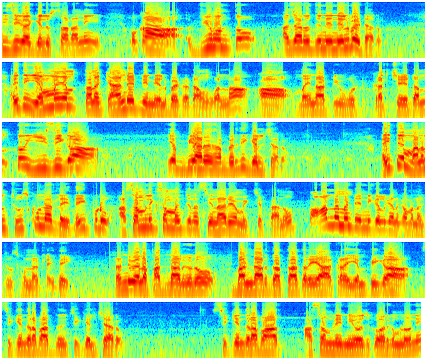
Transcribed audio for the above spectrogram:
ఈజీగా గెలుస్తాడని ఒక వ్యూహంతో అజారుద్దీన్ని నిలబెట్టారు. అయితే ఎంఐఎం తన క్యాండిడేట్ని నిలబెట్టడం వల్ల ఆ మైనార్టీ ఓటు కట్ చేయడంతో ఈజీగా బీఆర్ఎస్ అభ్యర్థి గెలిచారు. అయితే మనం చూసుకున్నట్లయితే ఇప్పుడు అసెంబ్లీకి సంబంధించిన సినారియో మీకు చెప్పాను. పార్లమెంట్ ఎన్నికలు కనుక మనం చూసుకున్నట్లయితే రెండు వేల పద్నాలుగులో బండారు దత్తాత్రేయ అక్కడ ఎంపీగా సికింద్రాబాద్ నుంచి గెలిచారు. సికింద్రాబాద్ అసెంబ్లీ నియోజకవర్గంలోనే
